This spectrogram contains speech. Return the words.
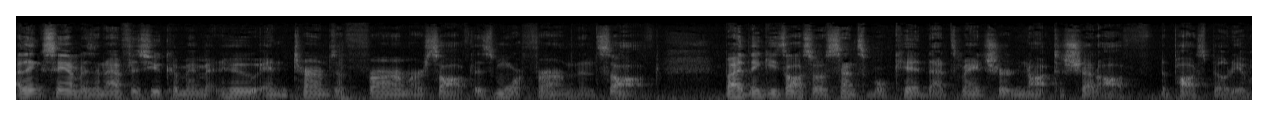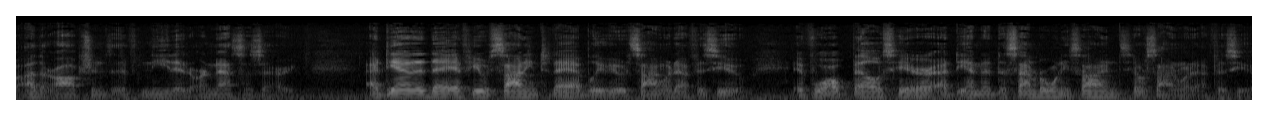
I think Sam is an FSU commitment who, in terms of firm or soft, is more firm than soft. But I think he's also a sensible kid that's made sure not to shut off the possibility of other options if needed or necessary. At the end of the day, if he was signing today, I believe he would sign with FSU. If Walt Bell's here at the end of December when he signs, he'll sign with FSU.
